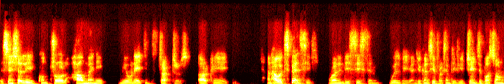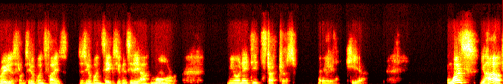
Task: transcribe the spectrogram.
essentially control how many muonated structures are created and how expensive running this system will be. And you can see, for example, if you change the Poisson radius from 0.5 to 0.6, you can see they have more muonated structures uh, here. Once you have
